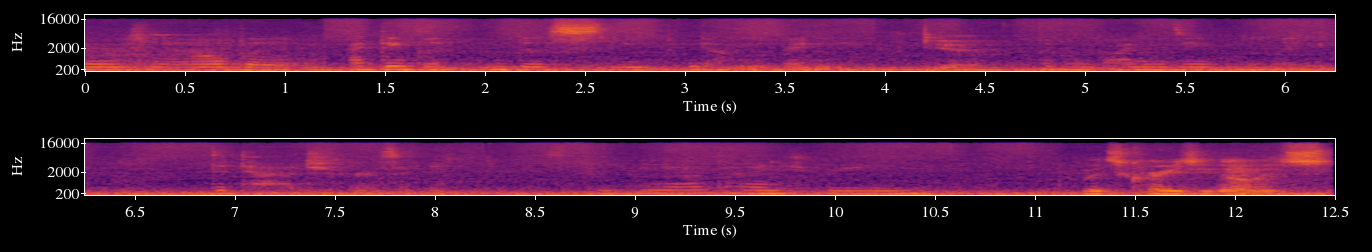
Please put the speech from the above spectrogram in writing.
nerves now but I think like the sleep got me ready. Yeah. Like my body was able to like detach for a second. Sleeping out the ice cream. What's crazy though is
